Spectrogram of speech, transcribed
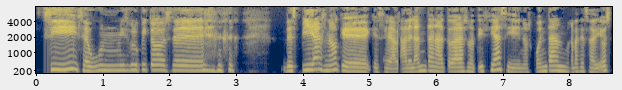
Sí, según mis grupitos de, de espías, ¿no? Que, que se adelantan a todas las noticias y nos cuentan, gracias a Dios,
